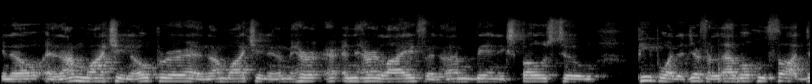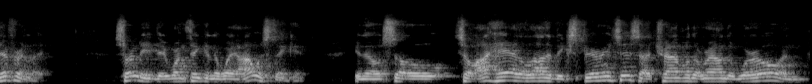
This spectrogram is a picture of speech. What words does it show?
you know, and I'm watching Oprah and I'm watching her, her in her life and I'm being exposed to people at a different level who thought differently. Certainly they weren't thinking the way I was thinking, you know, so, so I had a lot of experiences. I traveled around the world and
